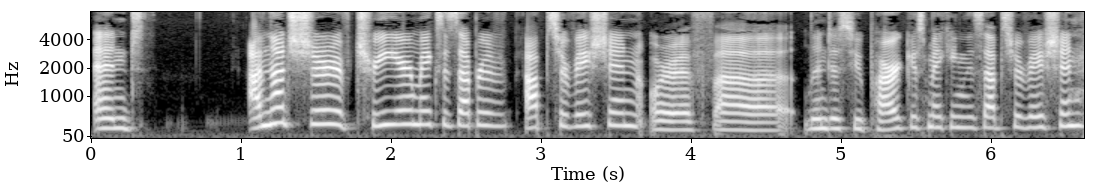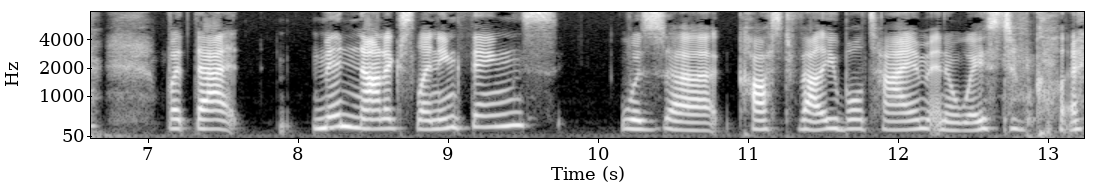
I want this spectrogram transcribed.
And I'm not sure if Tree Ear makes this op- observation or if uh, Linda Sue Park is making this observation, but that Min not explaining things was uh, cost valuable time and a waste of clay.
